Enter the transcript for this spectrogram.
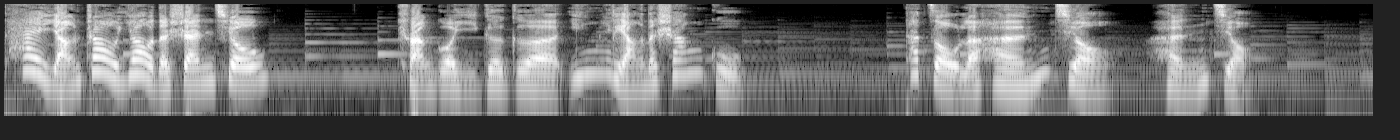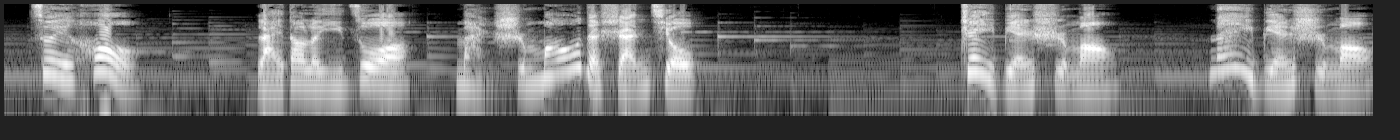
太阳照耀的山丘，穿过一个个阴凉的山谷。他走了很久很久，最后来到了一座满是猫的山丘。这边是猫，那边是猫，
